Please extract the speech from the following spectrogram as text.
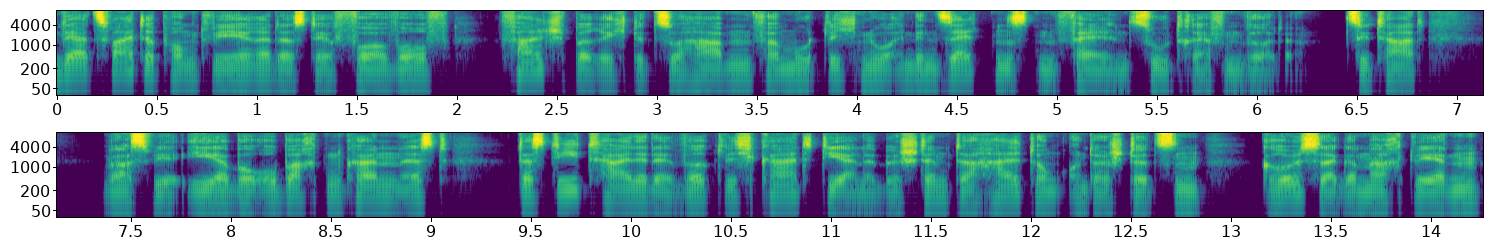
Der zweite Punkt wäre, dass der Vorwurf, falsch berichtet zu haben, vermutlich nur in den seltensten Fällen zutreffen würde. Zitat was wir eher beobachten können, ist, dass die Teile der Wirklichkeit, die eine bestimmte Haltung unterstützen, größer gemacht werden,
